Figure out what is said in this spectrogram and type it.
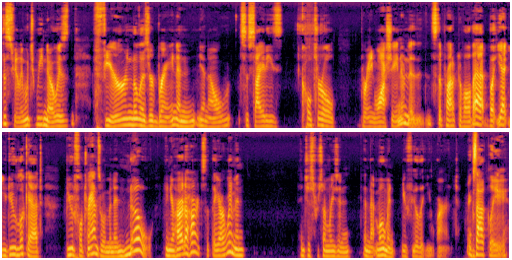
this feeling which we know is fear in the lizard brain and you know society's cultural brainwashing and it's the product of all that but yet you do look at beautiful trans women and know in your heart of hearts that they are women and just for some reason in that moment you feel that you aren't Exactly.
